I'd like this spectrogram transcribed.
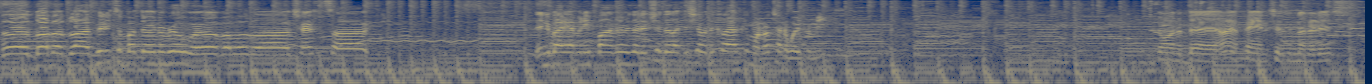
Blah blah blah blah. Pretty tough out there in the real world. Blah blah blah. Chance to talk. Anybody have any fond memories of the trip they'd like to share with the class? Come on, don't turn away from me. Going to bed. I ain't paying attention to none of this.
